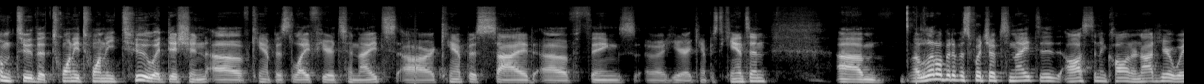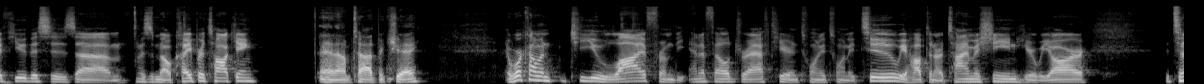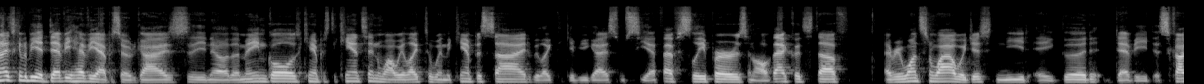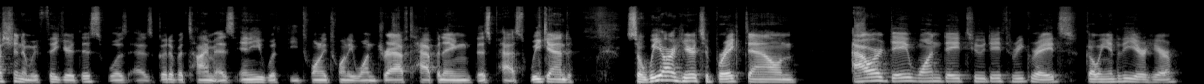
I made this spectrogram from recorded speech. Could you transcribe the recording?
Welcome to the 2022 edition of Campus Life here tonight, our campus side of things uh, here at Campus Canton. Um, a little bit of a switch up tonight. Austin and Colin are not here with you. This is um, this is Mel Kiper talking, and I'm Todd McShay. And we're coming to you live from the NFL draft here in 2022. We hopped in our time machine. Here we are. Tonight's going to be a Devy heavy episode, guys. You know, the main goal is campus to Canton. While we like to win the campus side, we like to give you guys some CFF sleepers and all that good stuff. Every once in a while, we just need a good Devy discussion. And we figured this was as good of a time as any with the 2021 draft happening this past weekend. So we are here to break down our day one, day two, day three grades going into the year here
